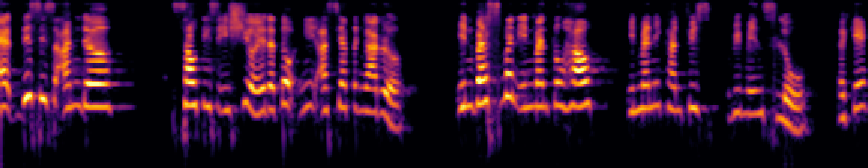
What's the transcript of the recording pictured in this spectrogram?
at, this is under Southeast Asia, ya Datuk, ni Asia Tenggara. Investment in mental health in many countries remains low. Okay,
